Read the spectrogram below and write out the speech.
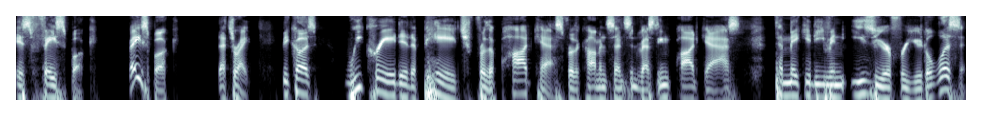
is Facebook. Facebook, that's right, because we created a page for the podcast, for the Common Sense Investing podcast, to make it even easier for you to listen.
